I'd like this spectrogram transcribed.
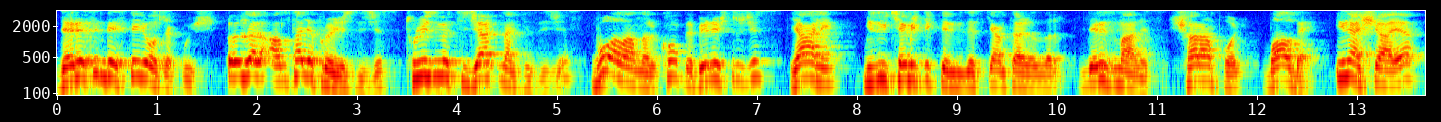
Devletin desteğiyle olacak bu iş. Özel Antalya projesi diyeceğiz. Turizm ve ticaret merkezi diyeceğiz. Bu alanları komple birleştireceğiz. Yani bizim kemiklik dediğimiz eski Antalyalıların Deniz Mahallesi, Şarampol, Balbey. İn aşağıya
